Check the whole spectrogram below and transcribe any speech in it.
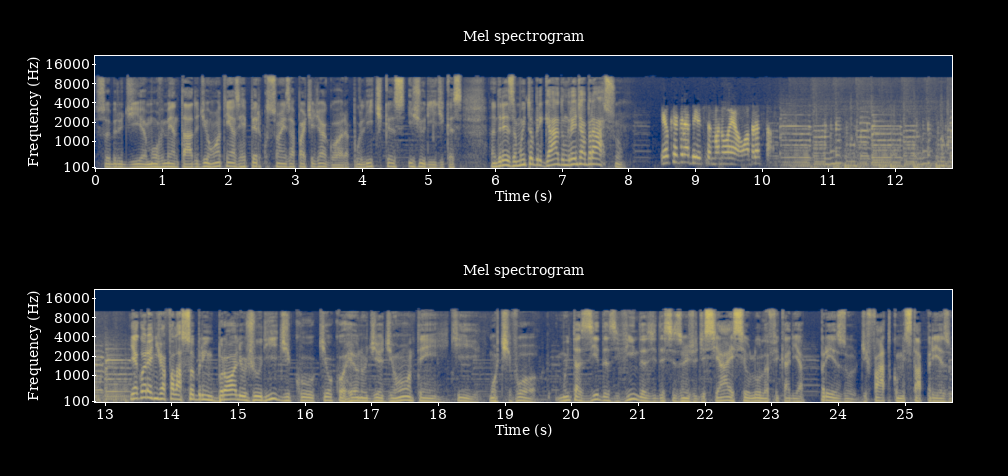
sobre o dia movimentado de ontem, as repercussões a partir de agora, políticas e jurídicas. Andresa, muito obrigado, um grande abraço. Eu que agradeço, Emanuel, um abração. E agora a gente vai falar sobre o embrólio jurídico que ocorreu no dia de ontem, que motivou muitas idas e vindas de decisões judiciais, se o Lula ficaria preso de fato como está preso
